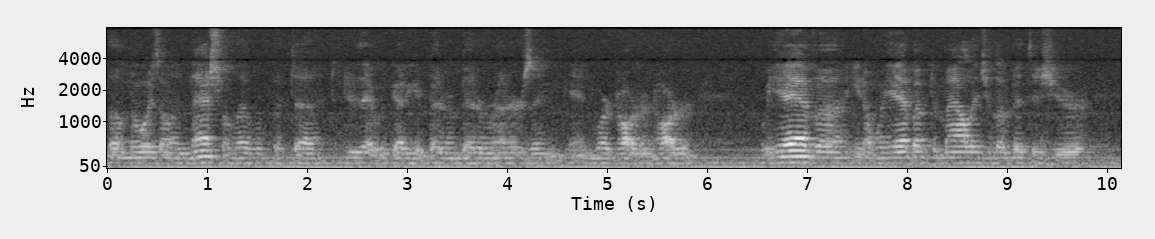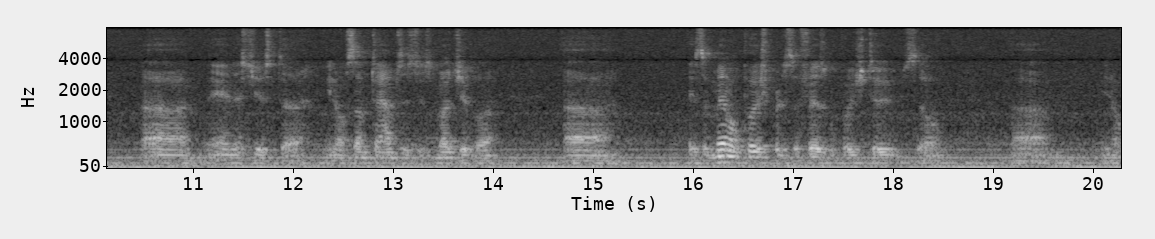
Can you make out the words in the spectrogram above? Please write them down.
little noise on a national level. But uh, to do that, we've got to get better and better runners and, and work harder and harder. We have, uh, you know, we have up to mileage a little bit this year, uh, and it's just, uh, you know, sometimes it's as much of a, uh, it's a mental push, but it's a physical push too. So, um, you know,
